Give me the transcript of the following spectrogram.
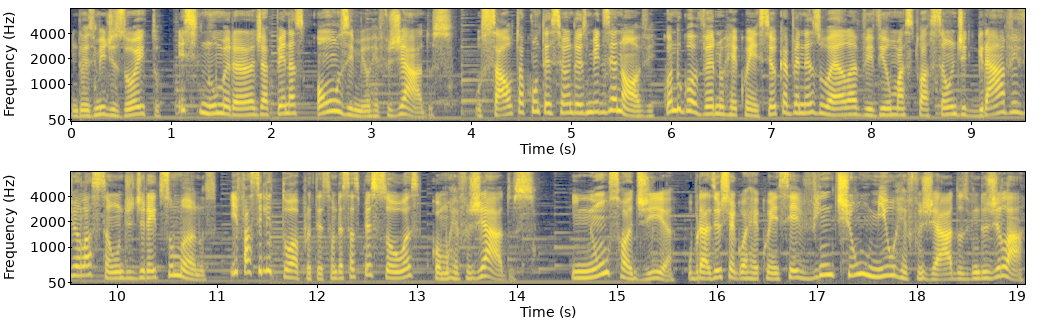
Em 2018, esse número era de apenas 11 mil refugiados. O salto aconteceu em 2019, quando o governo reconheceu que a Venezuela vivia uma situação de grave violação de direitos humanos e facilitou a proteção dessas pessoas como refugiados. Em um só dia, o Brasil chegou a reconhecer 21 mil refugiados vindos de lá,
